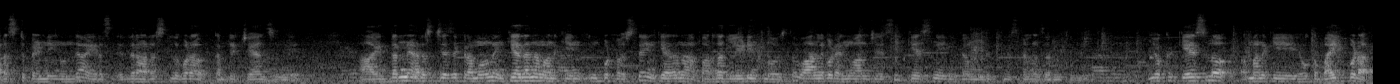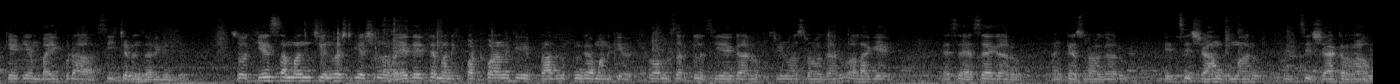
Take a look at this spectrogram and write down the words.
అరెస్ట్ పెండింగ్ ఉంది. ఆ ఇద్దరు అరెస్టులు కూడా కంప్లీట్ చేయాల్సి ఉంది ఆ ఇద్దరిని అరెస్ట్ చేసే క్రమంలో ఇంకేదైనా మనకి ఇన్పుట్ వస్తే ఇంకేదైనా ఫర్దర్ లీడింగ్ ఫ్లో వస్తే వాళ్ళని కూడా ఇన్వాల్వ్ చేసి కేసుని ఇంకా ముందుకు తీసుకెళ్ళడం జరుగుతుంది. ఈ యొక్క కేసులో మనకి ఒక బైక్ కూడా కేటీఎం బైక్ కూడా సీజ్ చేయడం జరిగింది. సో కేసు సంబంధించి ఇన్వెస్టిగేషన్ ఏదైతే మనకి పట్టుకోవడానికి ప్రాథమికంగా మనకి రూరల్ సర్కిల్ సిఏ గారు శ్రీనివాసరావు గారు అలాగే ఎస్ఐ ఎస్ఐ గారు వెంకటేశ్వరరావు గారు హెచ్సి శ్యామ్ కుమార్ హెచ్సి శేఖరరావు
